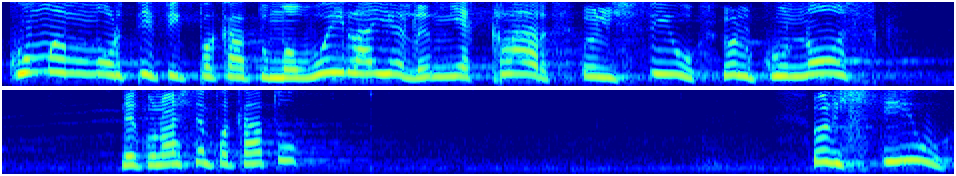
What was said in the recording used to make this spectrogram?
cum îmi mortific păcatul? Mă uit la el, îmi e clar, îl știu, îl cunosc. Ne cunoaștem păcatul? Îl știu.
